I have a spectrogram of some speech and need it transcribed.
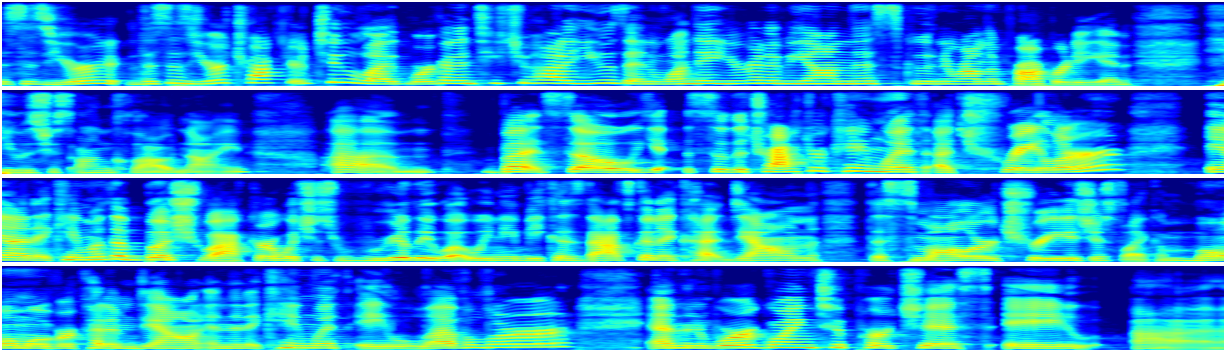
this is your this is your tractor too. Like we're gonna teach you how to use it, and one day you're gonna be on this scooting around the property. And he was just on cloud nine. Um, but so yeah, so the tractor came with a trailer and it came with a bushwhacker which is really what we need because that's going to cut down the smaller trees just like mow them over cut them down. And then it came with a leveler and then we're going to purchase a uh,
